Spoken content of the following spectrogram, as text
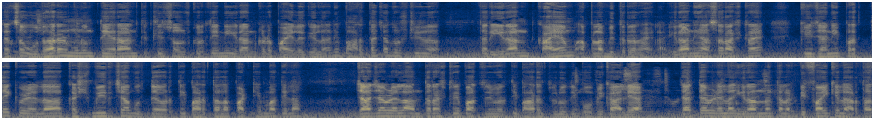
त्याचं उदाहरण म्हणून तेहरान तिथली संस्कृतीने इराणकडे पाहिलं गेलं आणि भारताच्या दृष्टीनं तर इराण कायम आपला मित्र राहिला. इराण हे असं राष्ट्र आहे की ज्यांनी प्रत्येक वेळेला काश्मीरच्या मुद्द्यावरती भारताला पाठिंबा दिला. ज्या ज्या वेळेला आंतरराष्ट्रीय पातळीवरती भारत विरोधी भूमिका आल्या त्या त्या वेळेला इराणनं त्याला डिफाय केलं. अर्थात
